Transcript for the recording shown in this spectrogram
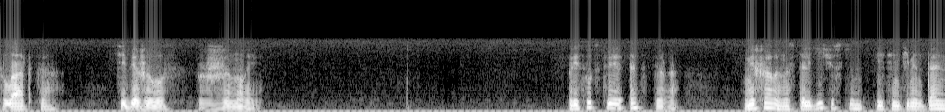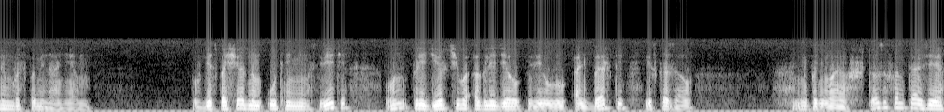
сладко тебе жилось с женой. Присутствие Эспера мешало ностальгическим и сентиментальным воспоминаниям. В беспощадном утреннем свете он придирчиво оглядел виллу Альберты и сказал, не понимаю, что за фантазия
